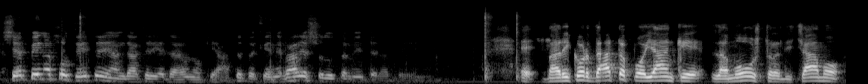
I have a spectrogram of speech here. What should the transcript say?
se appena potete andateli a dare un'occhiata, perché ne vale assolutamente la pena. Eh, va ricordata poi anche la mostra, diciamo,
